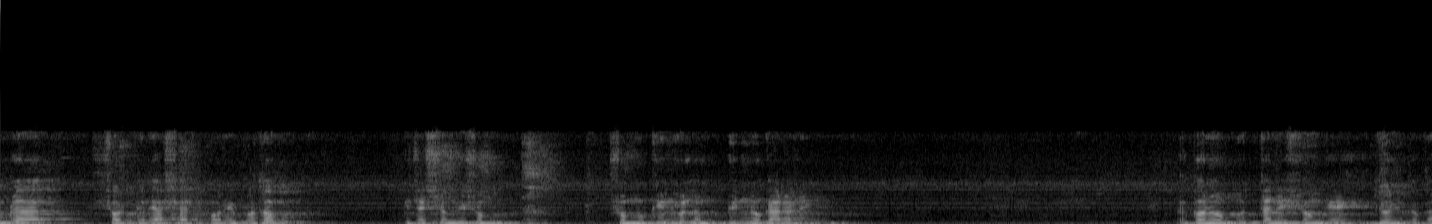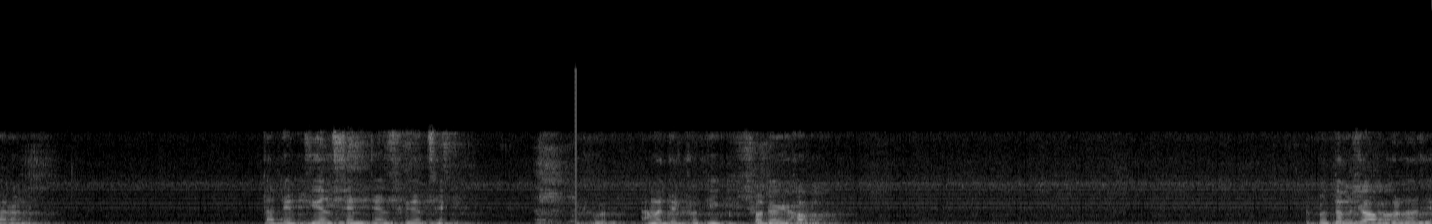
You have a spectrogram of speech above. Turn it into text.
আমরা সরকারে আসার পরে প্রথম এটার সঙ্গে সম- সম্মুখীন হলাম ভিন্ন কারণে। গণ অভ্যুত্থানের সঙ্গে জড়িত কারণে। তাদের জেল সেন্টেন্স হয়েছে। আমাদের প্রতি সদয় হও। প্রথম জবাব হলো যে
